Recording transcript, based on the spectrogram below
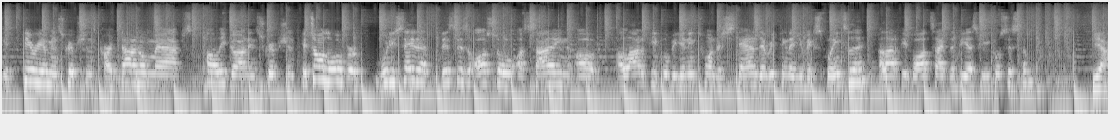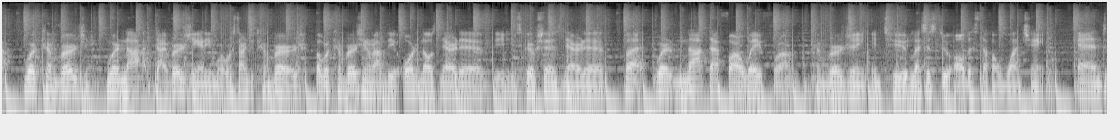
Ethereum inscriptions, Cardano maps, Polygon inscription. It's all over. Would you say that this is also a sign of a lot of people beginning to understand everything that you've explained today? A lot of people outside the BSV ecosystem? Yeah, we're converging. We're not diverging anymore. We're starting to converge, but we're converging around the ordinals narrative, the inscriptions narrative, but we're not that far away from converging into let's just do all this stuff on one chain. And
